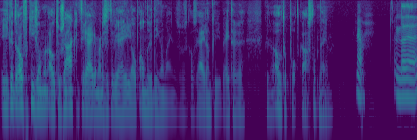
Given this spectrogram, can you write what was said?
En je kunt er ook voor kiezen om een auto zakelijk te rijden, maar er zitten weer een hele hoop andere dingen omheen. Dus zoals ik al zei, dan kun je beter uh, een autopodcast opnemen. Ja. En uh,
